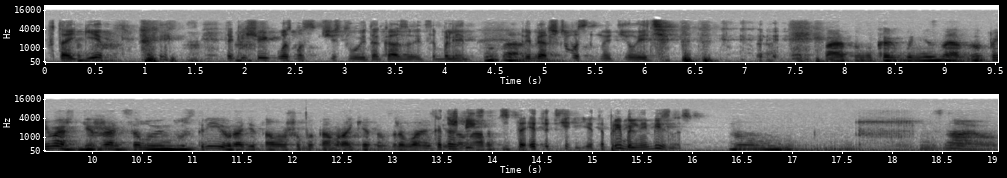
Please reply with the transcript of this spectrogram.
в тайге, так еще и космос существует, оказывается. Блин, ну ребят, что вы со мной делаете? Поэтому, как бы, не знаю. Ну, понимаешь, держать целую индустрию ради того, чтобы там ракеты взрывались. Это же бизнес, это, это деньги, это прибыльный бизнес. Ну, не знаю.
